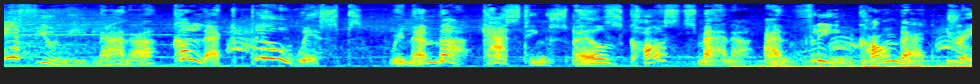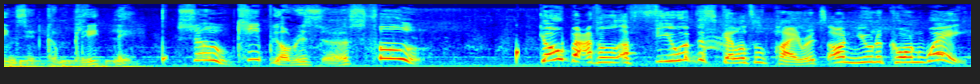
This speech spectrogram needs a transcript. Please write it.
if you need mana, collect blue wisps. Remember, casting spells costs mana, and fleeing combat drains it completely. So keep your reserves full. Go battle a few of the skeletal pirates on Unicorn Way.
